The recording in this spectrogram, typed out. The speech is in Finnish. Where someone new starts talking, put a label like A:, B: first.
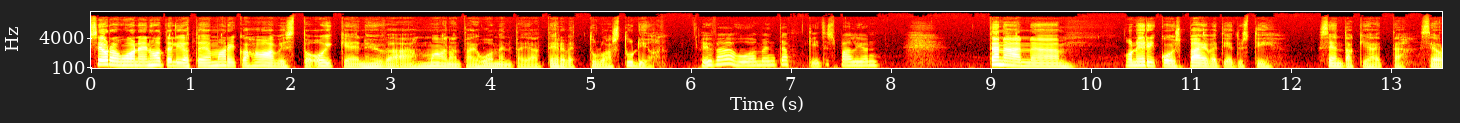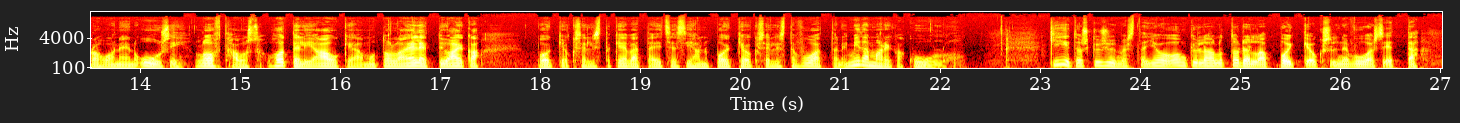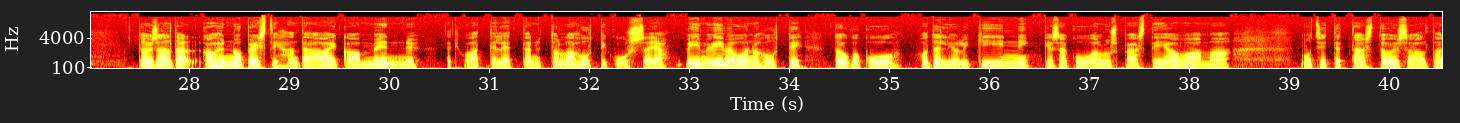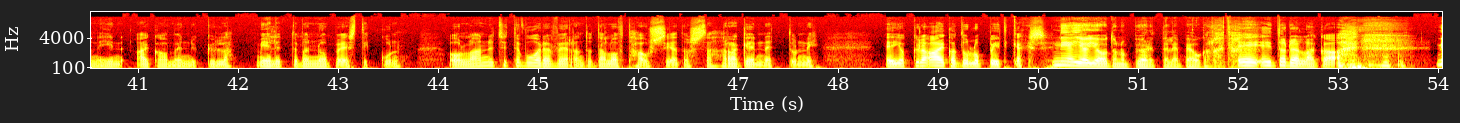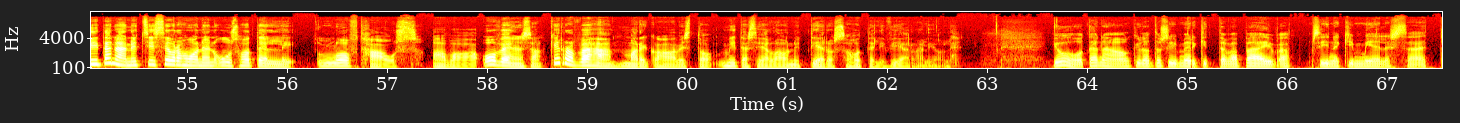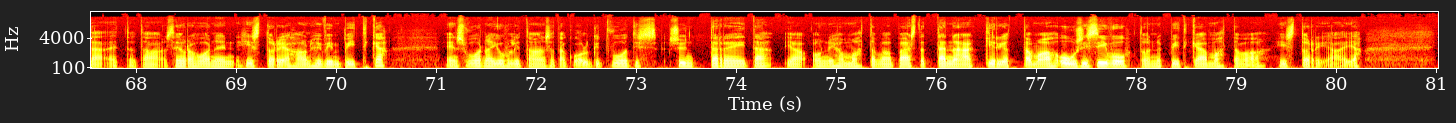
A: Seurahuoneen hotellijohtaja Marika Haavisto, oikein hyvää maanantai-huomenta ja tervetuloa studioon.
B: Hyvää huomenta, kiitos paljon.
A: Tänään äh, on erikoispäivä tietysti sen takia, että seurahuoneen uusi Lofthouse-hotelli aukeaa, mutta ollaan eletty aika poikkeuksellista kevättä, itse asiassa ihan poikkeuksellista vuotta. Niin mitä Marika kuuluu?
B: Kiitos kysymästä. Joo, on kyllä ollut todella poikkeuksellinen vuosi, että toisaalta kauhean nopeastihan tämä aika on mennyt. Et kun ajattelee, että nyt ollaan huhtikuussa ja viime, viime vuonna huhti, toukokuu hotelli oli kiinni, kesäkuun alussa päästiin avaamaan, mutta sitten taas toisaalta niin aika on mennyt kyllä mielettömän nopeasti, kun ollaan nyt sitten vuoden verran tuota lofthousea tuossa rakennettu, niin ei ole kyllä aika tullut pitkäksi.
A: Niin ei ole joutunut pyörittelemään peukaloita.
B: Ei, ei todellakaan.
A: niin tänään nyt siis seurahuoneen uusi hotelli Lofthouse avaa ovensa. Kerro vähän, Marika Haavisto, mitä siellä on nyt tiedossa hotellivierailijoille?
B: Joo, tänään on kyllä tosi merkittävä päivä siinäkin mielessä, että, että tota, seurahuoneen historiahan on hyvin pitkä. Ensi vuonna juhlitaan 130-vuotissynttäreitä ja on ihan mahtavaa päästä tänään kirjoittamaan uusi sivu tuonne pitkään mahtavaa historiaa. Ja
